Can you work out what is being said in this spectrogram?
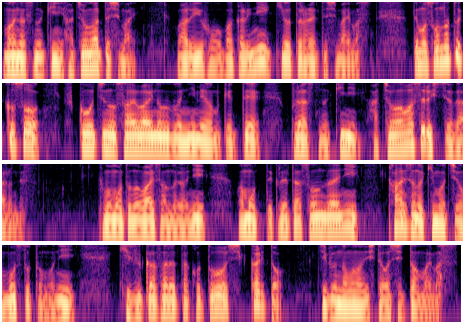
マイナスの気に波長があってしまい悪い方ばかりに気を取られてしまいます。でもそんな時こそ不幸地の幸いの部分に目を向けてプラスの気に波長を合わせる必要があるんです。熊本の Y さんのように守ってくれた存在に感謝の気持ちを持つとともに気づかされたことをしっかりと自分のものにしてほしいと思います。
